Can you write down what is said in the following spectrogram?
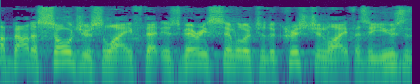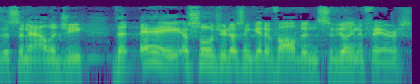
about a soldier's life that is very similar to the Christian life as he uses this analogy that A, a soldier doesn't get involved in civilian affairs,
